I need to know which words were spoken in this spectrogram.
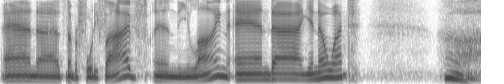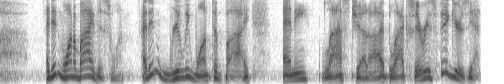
And uh, it's number 45 in the line. And uh, you know what? I didn't want to buy this one. I didn't really want to buy any Last Jedi Black Series figures yet.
